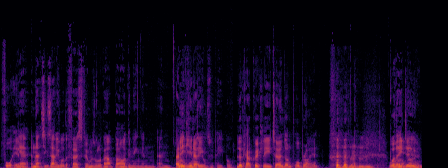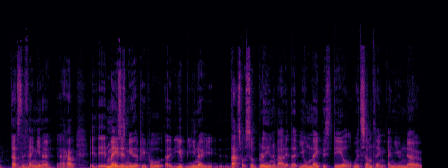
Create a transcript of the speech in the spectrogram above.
for him. Yeah, and that's exactly what the first film was all about bargaining and, and, And, making you know, deals with people. Look how quickly he turned on poor Brian. Well, they do. Brian. That's the thing, you know. How it, it amazes me that people, uh, you you know, you, that's what's so brilliant about it that you'll make this deal with something and you know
